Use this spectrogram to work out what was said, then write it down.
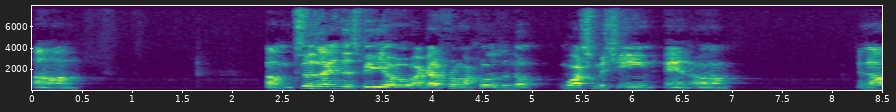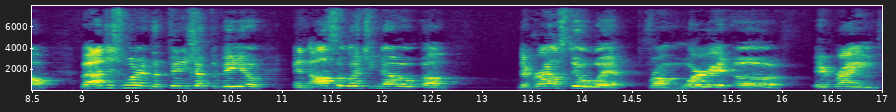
Um, um, as soon as I end this video, I gotta throw my clothes in the washing machine and um, and all. But I just wanted to finish up the video and also let you know um, the ground's still wet from where it uh it rained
